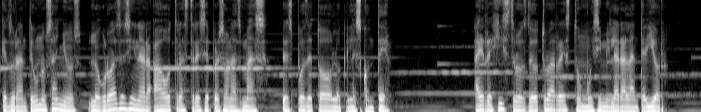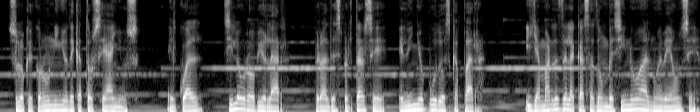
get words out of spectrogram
que durante unos años logró asesinar a otras 13 personas más después de todo lo que les conté. Hay registros de otro arresto muy similar al anterior, solo que con un niño de 14 años, el cual sí logró violar pero al despertarse el niño pudo escapar y llamar desde la casa de un vecino al 911.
